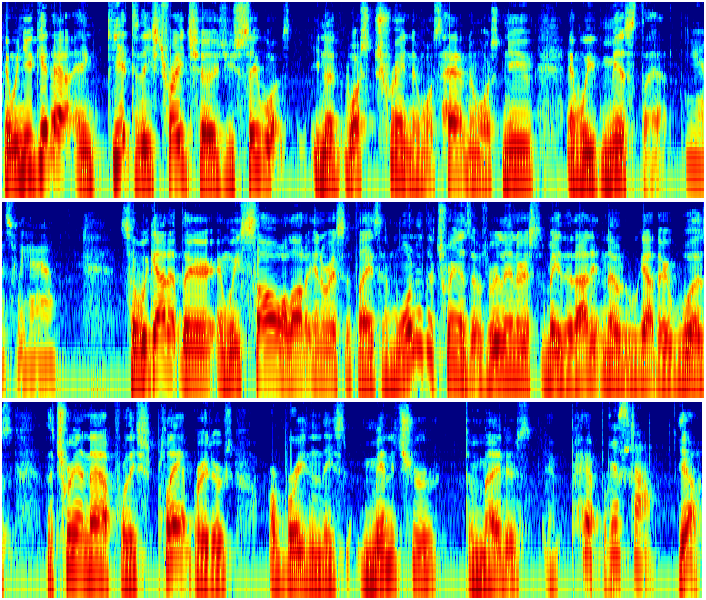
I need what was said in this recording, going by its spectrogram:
And when you get out and get to these trade shows, you see what's you know what's trending, what's happening, what's new, and we've missed that. Yes, we have. So we got up there and we saw a lot of interesting things. And one of the trends that was really interesting to me that I didn't know that we got there was the trend now for these plant breeders are breeding these miniature tomatoes and peppers. This time. Yeah,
